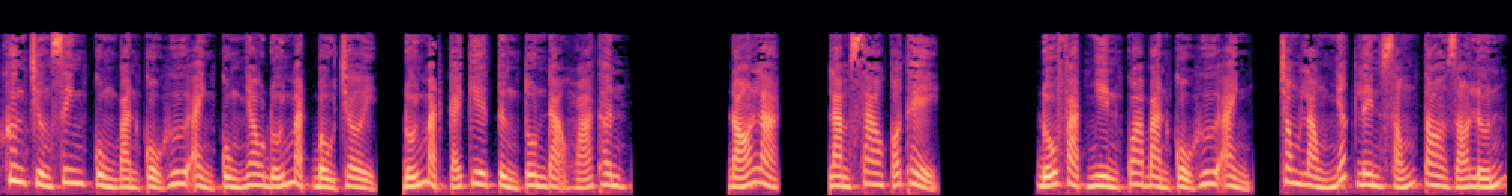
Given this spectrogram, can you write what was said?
Khương trường sinh cùng bàn cổ hư ảnh cùng nhau đối mặt bầu trời, đối mặt cái kia từng tôn đạo hóa thân. Đó là, làm sao có thể? Đỗ phạt nhìn qua bàn cổ hư ảnh trong lòng nhấc lên sóng to gió lớn.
